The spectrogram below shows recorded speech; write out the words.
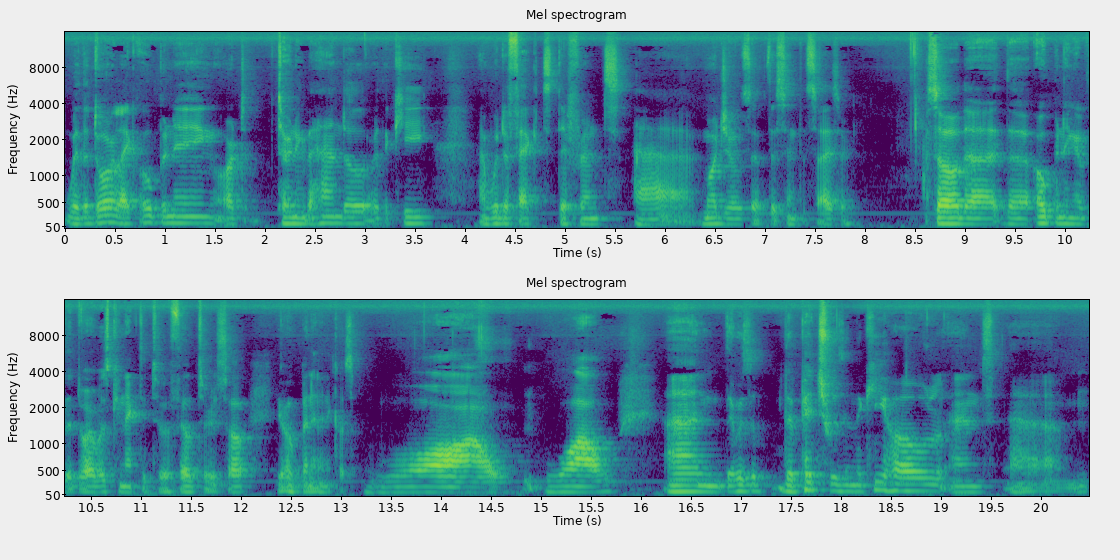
with the door, like opening or turning the handle or the key, uh, would affect different uh, modules of the synthesizer. So the the opening of the door was connected to a filter. So you open it and it goes wow, wow, and there was a, the pitch was in the keyhole and um,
